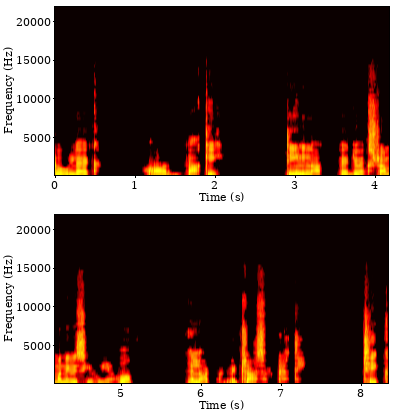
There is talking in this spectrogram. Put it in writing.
टू लाख और बाकी तीन लाख पे जो एक्स्ट्रा मनी रिसीव हुई है, वो अलॉटमेंट में ट्रांसफ़र कर दी। ठीक?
